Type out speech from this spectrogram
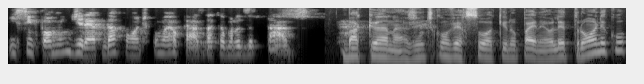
e se informem direto da fonte, como é o caso da Câmara dos Deputados. Bacana, a gente conversou aqui no painel eletrônico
